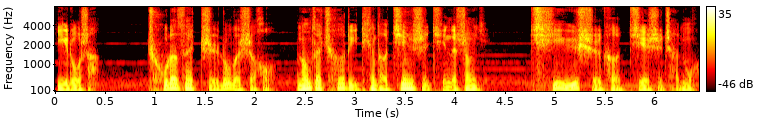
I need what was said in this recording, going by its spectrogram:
一路上，除了在指路的时候能在车里听到金世琴的声音，其余时刻皆是沉默。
